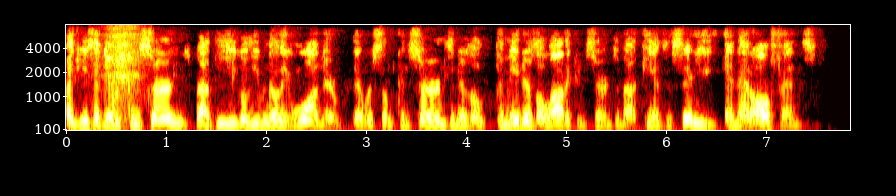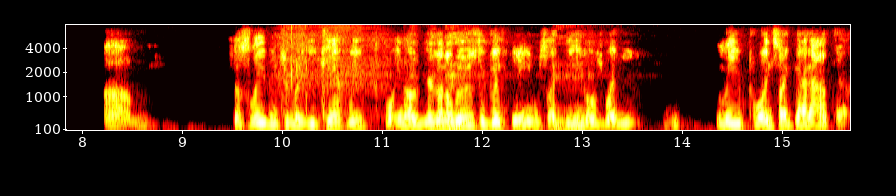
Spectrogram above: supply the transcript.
like you said, there was concerns about the Eagles, even though they won. There there were some concerns, and there's a to me there's a lot of concerns about Kansas City and that offense. Um, just leaving too many. You can't leave. You know, you're going to lose to good teams like the Mhm. Eagles when you leave points like that out there.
